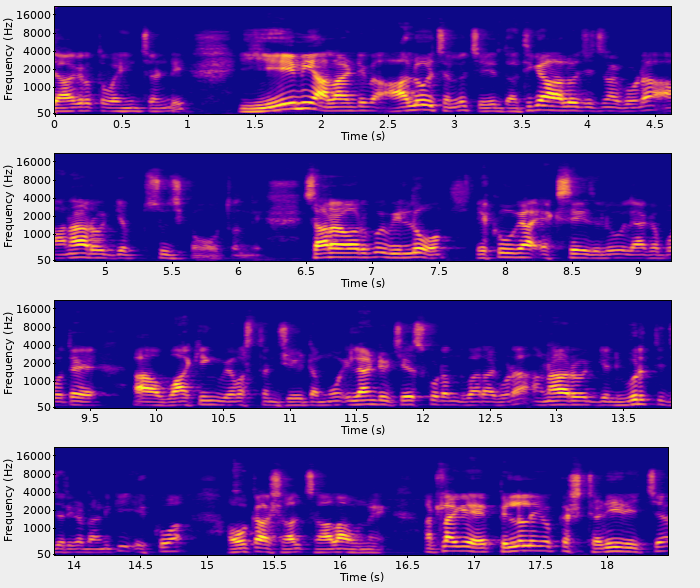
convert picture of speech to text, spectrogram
జాగ్రత్త వహించండి. ఏమీ అలాంటివి ఆలోచనలు చేయొద్దు. అతిగా ఆలోచించినా కూడా అనారోగ్య సూచకం అవుతుంది. చాలా వరకు వీళ్ళు ఎక్కువగా ఎక్సైజులు లేకపోతే ఆ వాకింగ్ వ్యవస్థను చేయటము ఇలాంటివి చేసుకోవడం ద్వారా కూడా అనారోగ్య నివృత్తి జరగడానికి ఎక్కువ అవకాశాలు చాలా ఉన్నాయి. అట్లాగే పిల్లల యొక్క స్టడీ రీత్యా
